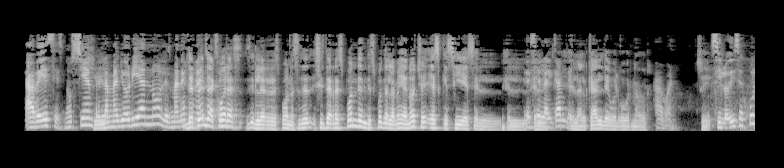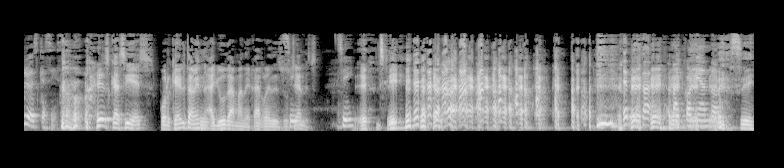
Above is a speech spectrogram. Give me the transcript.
A veces, no siempre, Sí. la mayoría no, les manejan Depende a qué horas le respondes. Si te- responden después de la medianoche, es que sí es el, el, Es el alcalde. el alcalde o el gobernador. Ah, bueno. Sí. Si lo dice Julio, es que así es. Es que así es, porque él también Sí. ayuda a manejar redes Sí. sociales. Sí. Eh, sí. Balconeando. Sí.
